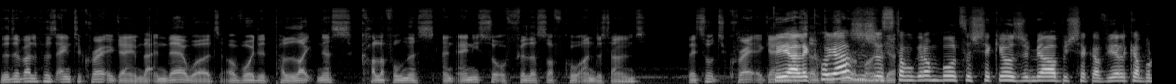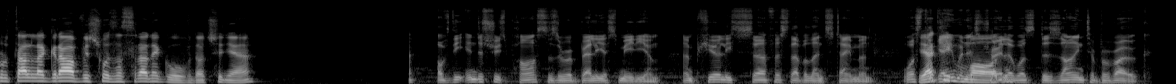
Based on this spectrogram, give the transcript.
The developers aimed to create a game that, in their words, avoided politeness, colourfulness, and any sort of philosophical undertones. They sought to create a game Ty, that ale served as a kojarzysz, że z tą grą było coś takiego, że miała być taka wielka, brutalna gra, a wyszło zasrane gówno, czy nie? of the industry's past as a rebellious medium and purely surface level entertainment. Whilst Jaki the game and its trailer was designed to provoke,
